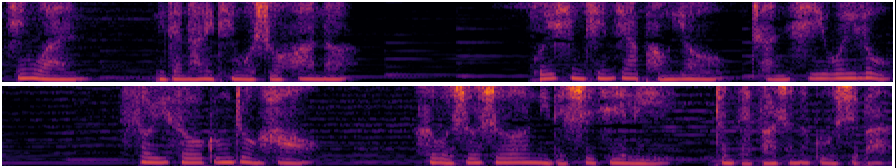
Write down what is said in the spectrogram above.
今晚你在哪里听我说话呢？微信添加朋友“晨曦微露”，搜一搜公众号，和我说说你的世界里正在发生的故事吧。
